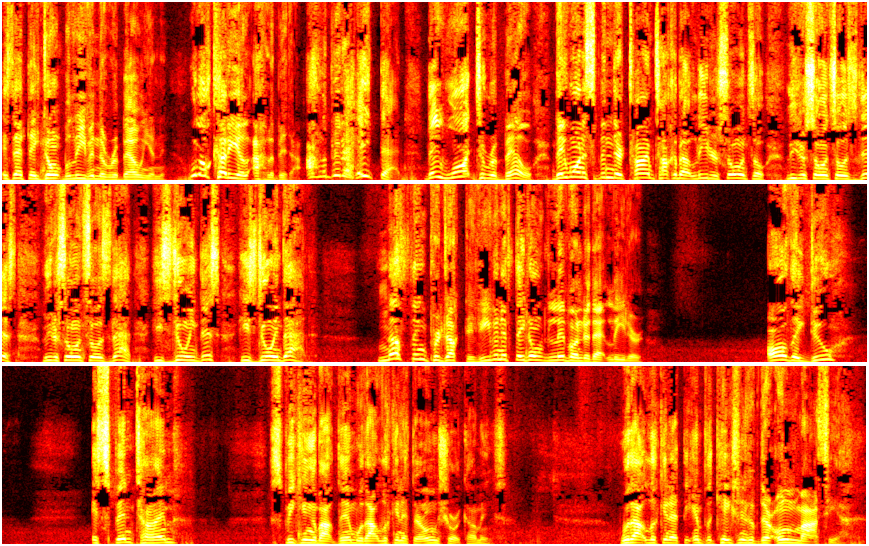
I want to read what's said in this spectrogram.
Is that they don't believe in the rebellion. Ahl Bid'ah. Hate that. They want to rebel. They want to spend their time talking about leader so-and-so. Leader so-and-so is this. Leader so-and-so is that. He's doing this. He's doing that. Nothing productive, even if they don't live under that leader. All they do is spend time speaking about them without looking at their own shortcomings, without looking at the implications of their own masiyah.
